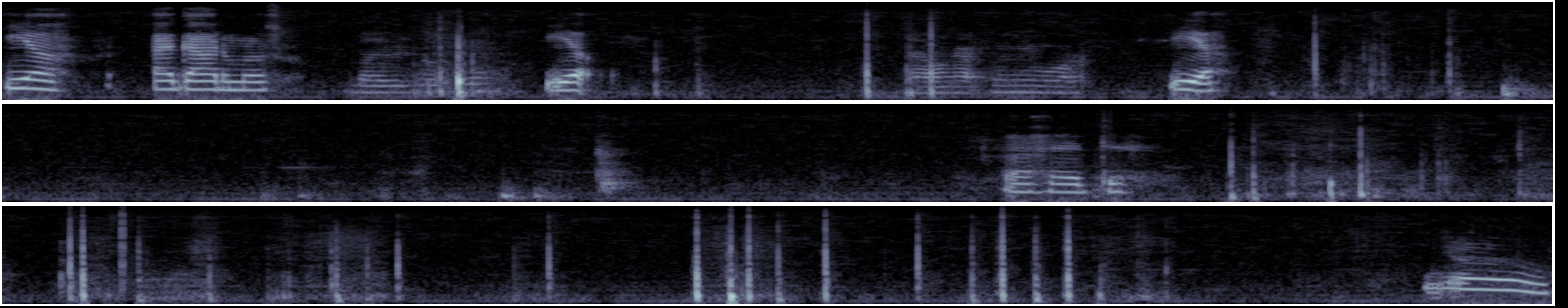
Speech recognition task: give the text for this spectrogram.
Yeah, I got him, Russell. baby's looking. Yep, Now I got plenty of water. yeah. I had to. No.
